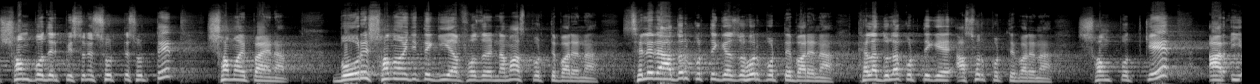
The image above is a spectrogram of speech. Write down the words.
সম্পদের পিছনে ছুটতে ছুটতে সময় পায় না। বউরে সময় দিতে গিয়া ফজরের নামাজ পড়তে পারে না, ছেলেরা আদর করতে গিয়ে জোহর পড়তে পারে না, খেলাধুলা করতে গিয়ে আসর পড়তে পারে না, সম্পদকে আর এই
